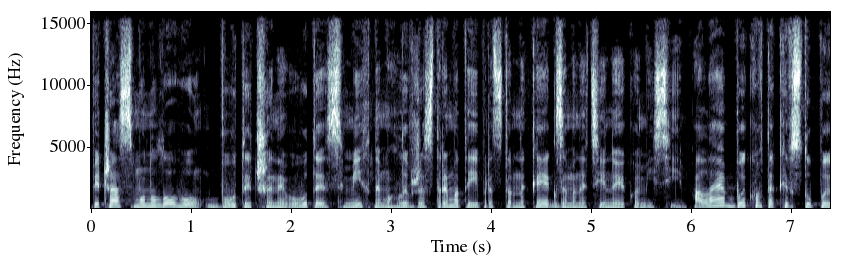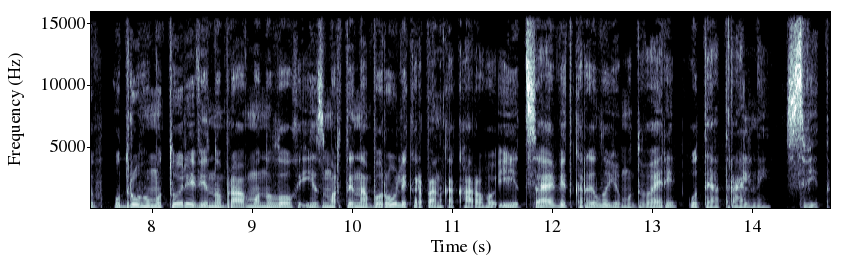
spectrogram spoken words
Під час монологу бути чи не бути сміх не могли вже стримати і представники екзаменаційної комісії. Але Биков таки вступив у другому турі. Він обрав монолог із Мартина Борулі, Карпенка Карого, і це відкрило йому двері у театральний світ.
